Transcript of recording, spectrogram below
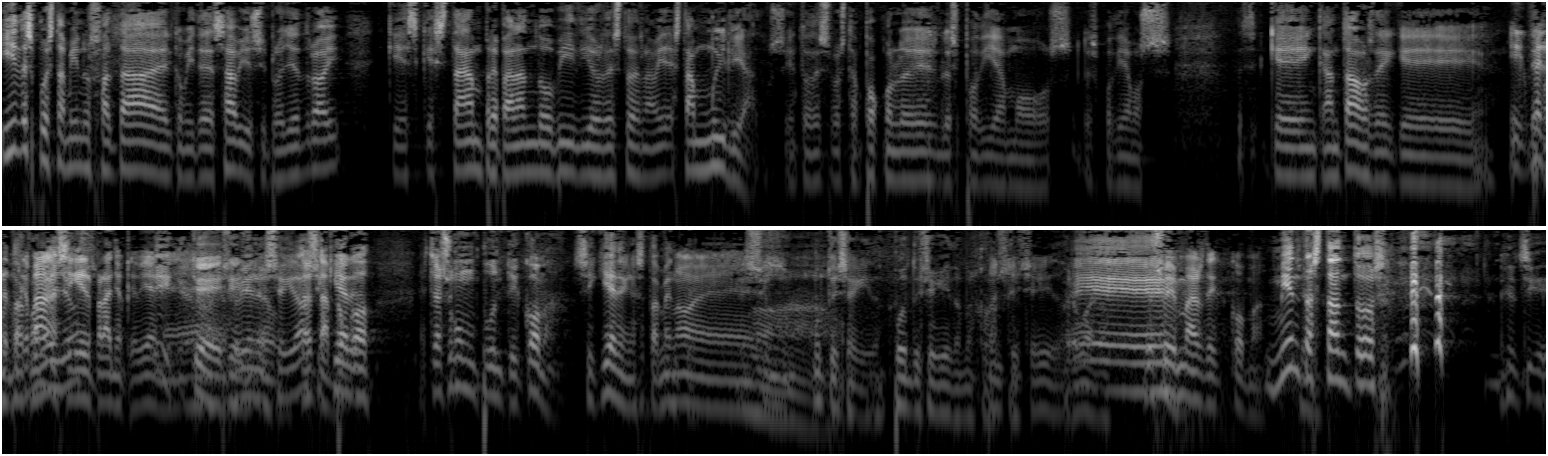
Y después también nos falta el Comité de Sabios y Project Droid, que es que están preparando vídeos de esto de Navidad, están muy liados. Entonces, pues tampoco les, les podíamos, les podíamos, que encantados de que. Y de que con van a seguir para el año que viene. Sí, ¿eh? que- que Sí, viene no, enseguida, esto si tampoco- Esto es un punto y coma. Si quieren, exactamente. No es- Sí, punto y seguido. Punto y seguido, mejor. Punto y sí. seguido. Pero Pero bueno. yo soy más de coma. Mientras tanto, Sí,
